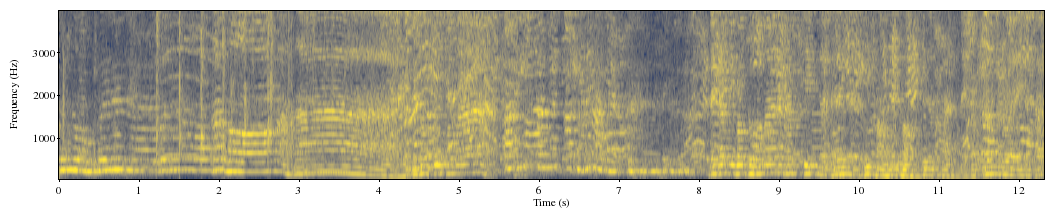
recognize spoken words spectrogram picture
คุณหนุ่มด้วยนะคะคุณน้องครับผมอะฮะมีความสุขมากตอนนี้ตอนนี้เอาถึงหน่อยเนี่ยนะครับมีความสุขมากนะครับคิดเงินให้เงินที่ทองให้ทองเพื่อนพันนะครับร่ำรวยนะครับ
